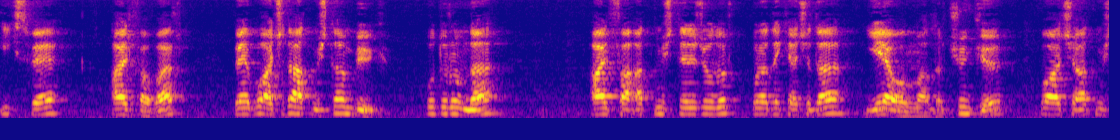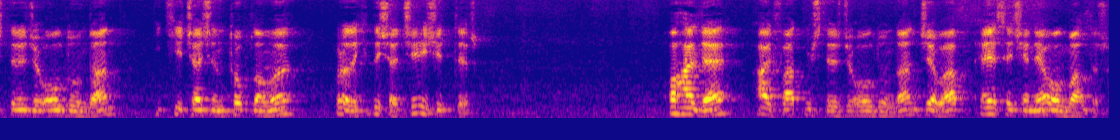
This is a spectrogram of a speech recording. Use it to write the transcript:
x ve alfa var ve bu açı da 60'tan büyük. Bu durumda alfa 60 derece olur. Buradaki açı da y olmalıdır. Çünkü bu açı 60 derece olduğundan iki iç açının toplamı buradaki dış açıya eşittir. O halde alfa 60 derece olduğundan cevap E seçeneği olmalıdır.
